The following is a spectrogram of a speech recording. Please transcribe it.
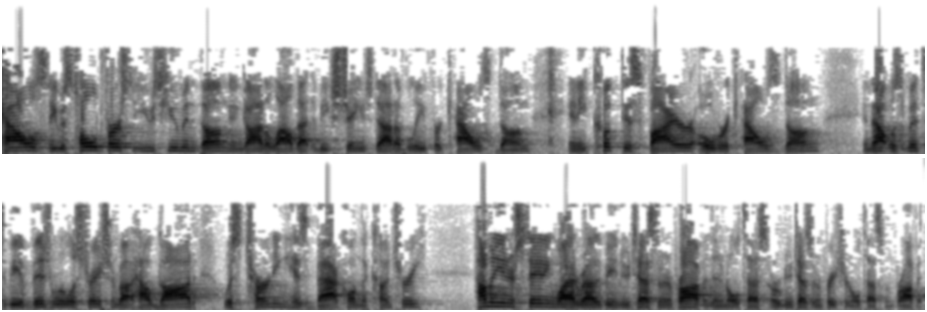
cows. He was told first to use human dung, and God allowed that to be exchanged out, I believe, for cow's dung. And he cooked his fire over cow's dung. And that was meant to be a visual illustration about how God was turning his back on the country. How many understanding why I'd rather be a New Testament prophet than an Old Testament, or New Testament preacher than an Old Testament prophet?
